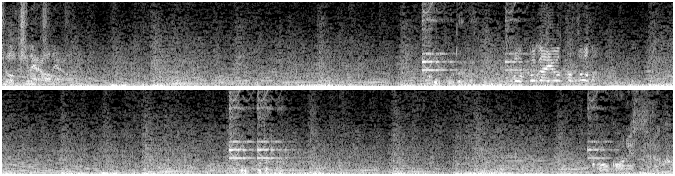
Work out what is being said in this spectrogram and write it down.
置を決めろ。ここだな。ここが良さそうだ。ここだな。ここにするか。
